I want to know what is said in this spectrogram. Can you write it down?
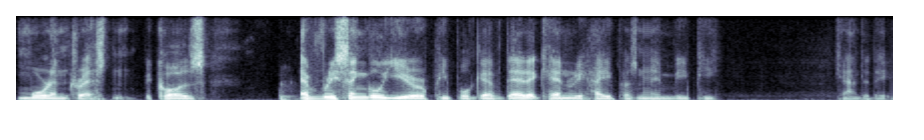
more interesting because every single year people give Derrick Henry hype as an MVP candidate.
